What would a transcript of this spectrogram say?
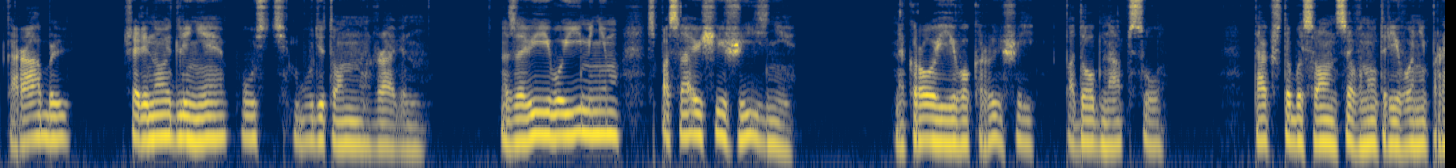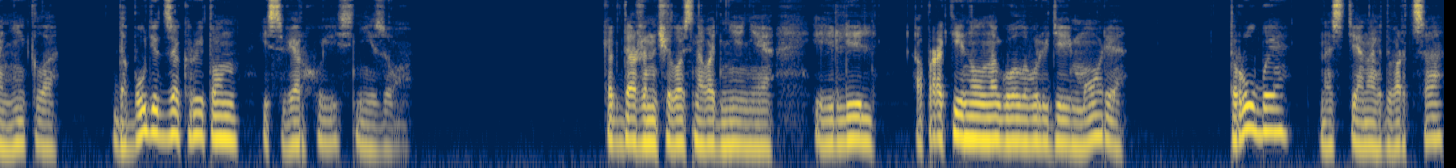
корабль, шириной и длине пусть будет он равен. Назови его именем, спасающей жизни, накрой его крышей, подобно псу так, чтобы солнце внутрь его не проникло, да будет закрыт он и сверху, и снизу. Когда же началось наводнение, и Лиль опрокинул на голову людей море, трубы на стенах дворца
